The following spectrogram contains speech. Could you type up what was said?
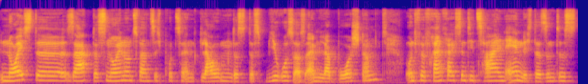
neueste sagt, dass 29 Prozent glauben, dass das Virus aus einem Labor stammt. Und für Frankreich sind die Zahlen ähnlich. Da sind es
